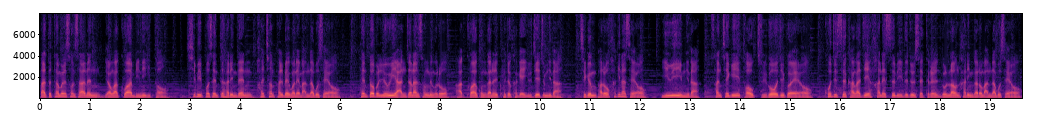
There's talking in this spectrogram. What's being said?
따뜻함을 선사하는 영아쿠아 미니 히터 12% 할인된 8,800원에 만나보세요. 10W의 안전한 성능으로 아쿠아 공간을 쾌적하게 유지해줍니다. 지금 바로 확인하세요. 2위입니다. 산책이 더욱 즐거워질 거예요. 코지스 강아지 하네스 리드줄 세트를 놀라운 할인가로 만나보세요.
